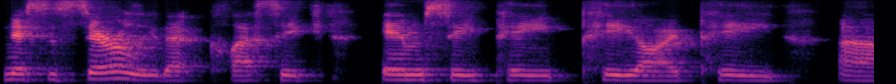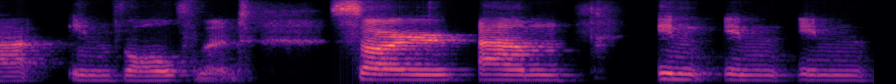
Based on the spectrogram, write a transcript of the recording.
necessarily that classic MCP, PIP uh, involvement. So um, in in in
